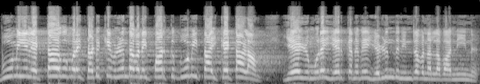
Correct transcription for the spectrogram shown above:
பூமியில் எட்டாவது முறை தடுக்கி விழுந்தவனை பார்த்து பூமி தாய் கேட்டாளாம் ஏழு முறை ஏற்கனவே எழுந்து நின்றவன் அல்லவா நீனு?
